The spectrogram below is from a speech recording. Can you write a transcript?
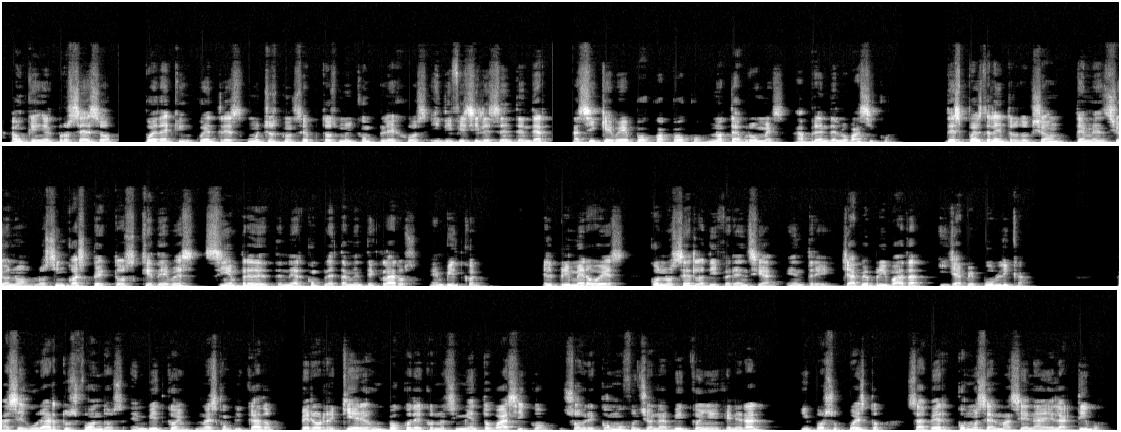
Aunque en el proceso puede que encuentres muchos conceptos muy complejos y difíciles de entender, así que ve poco a poco, no te abrumes, aprende lo básico. Después de la introducción te menciono los cinco aspectos que debes siempre de tener completamente claros en Bitcoin. El primero es conocer la diferencia entre llave privada y llave pública. Asegurar tus fondos en Bitcoin no es complicado, pero requiere un poco de conocimiento básico sobre cómo funciona Bitcoin en general y por supuesto saber cómo se almacena el activo.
